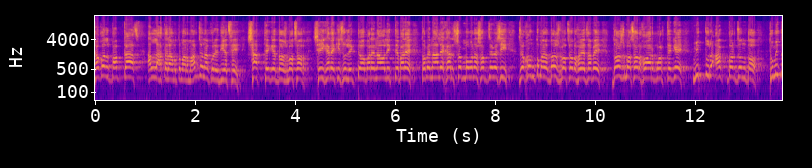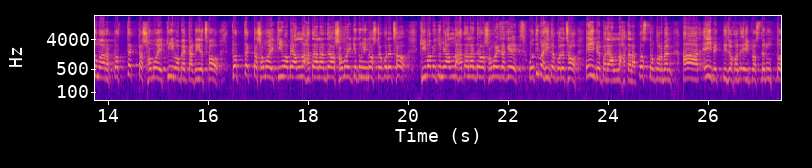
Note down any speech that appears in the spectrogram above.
সকল পাপ কাজ আল্লাহ তালা তোমার মার্জনা করে দিয়েছে। সাত থেকে দশ বছর। সেইখানে কিছু লিখতেও পারে, নাও লিখতে পারে। তবে না লেখার সম্ভাবনা সবচেয়ে বেশি। যখন তোমার দশ বছর হয়ে যাবে, দশ বছর হওয়ার পর থেকে মৃত্যুর আগ পর্যন্ত তুমি তোমার প্রত্যেকটা সময় কীভাবে কাটিয়েছ, প্রত্যেকটা সময় কীভাবে আল্লাহ তালার দেওয়া সময়কে তুমি নষ্ট করেছ, কীভাবে তুমি আল্লাহ তালার দেওয়া সময়টাকে অতিবাহিত করেছ, এই ব্যাপারে আল্লাহ তালা প্রশ্ন করবেন। আর এই ব্যক্তি যখন এই প্রশ্নের উত্তর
